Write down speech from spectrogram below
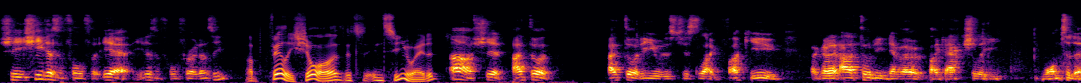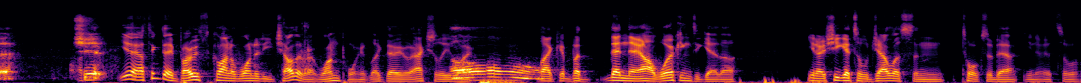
She she doesn't fall for yeah. He doesn't fall for her, does he? I'm fairly sure it's insinuated. Oh shit! I thought I thought he was just like fuck you. Like I, I thought he never like actually wanted her. Shit. Yeah, I think they both kind of wanted each other at one point. Like they were actually like oh. like but then they are working together you know she gets all jealous and talks about you know it's a,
